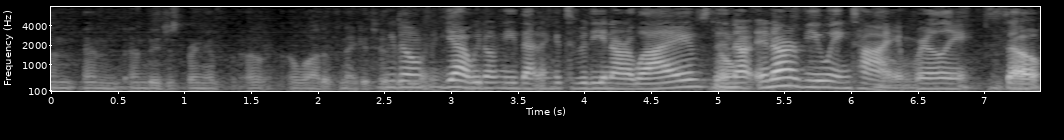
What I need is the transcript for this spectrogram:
and, and, and they just bring a, a, a, lot of negativity. We don't, yeah, we don't need that negativity in our lives, no. in, our, in our viewing time, really. So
